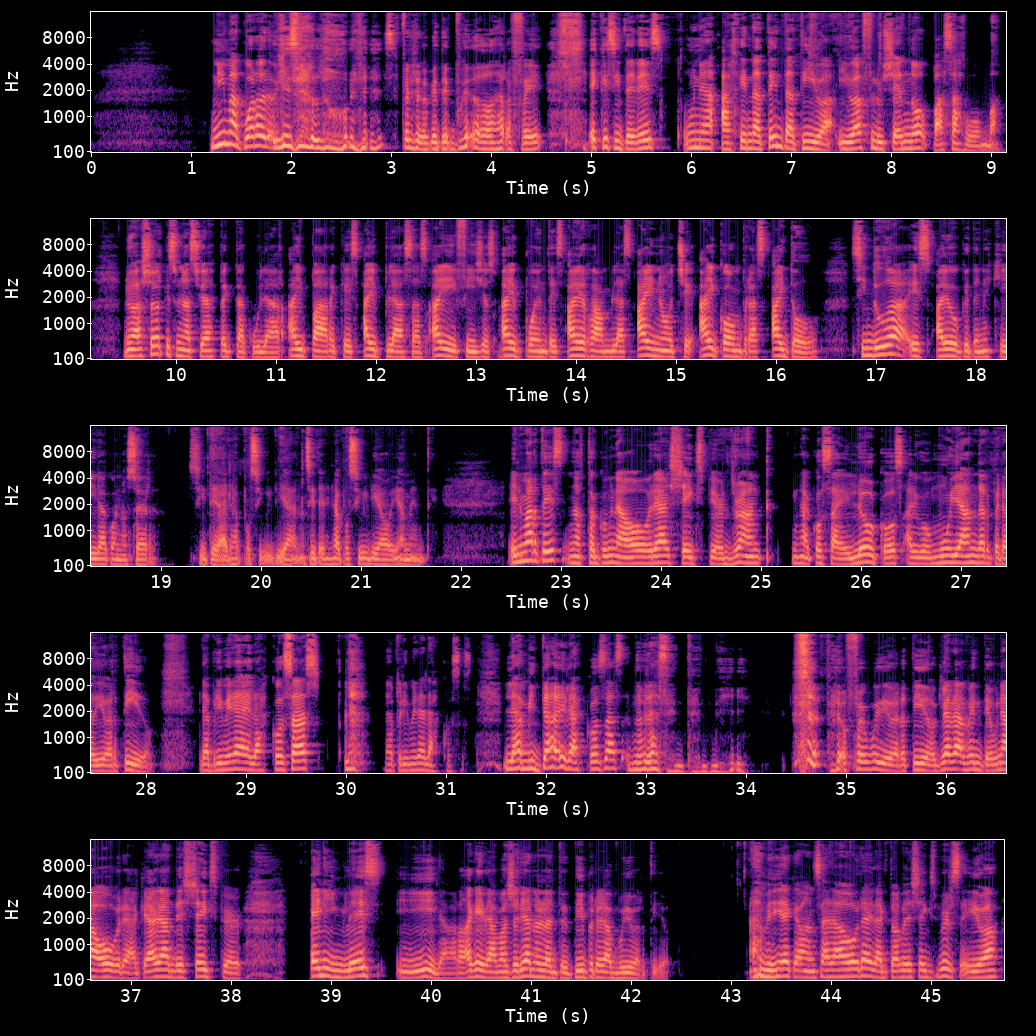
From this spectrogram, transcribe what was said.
Ni me acuerdo lo que hice el lunes, pero lo que te puedo dar fe es que si tenés una agenda tentativa y va fluyendo, pasas bomba. Nueva York es una ciudad espectacular. Hay parques, hay plazas, hay edificios, hay puentes, hay ramblas, hay noche, hay compras, hay todo. Sin duda es algo que tenés que ir a conocer si te da la posibilidad, ¿no? si tenés la posibilidad, obviamente. El martes nos tocó una obra Shakespeare Drunk, una cosa de locos, algo muy under pero divertido. La primera de las cosas, la primera de las cosas, la mitad de las cosas no las entendí, pero fue muy divertido. Claramente una obra que hablan de Shakespeare en inglés y la verdad que la mayoría no lo entendí, pero era muy divertido. A medida que avanzaba la obra, el actor de Shakespeare se iba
